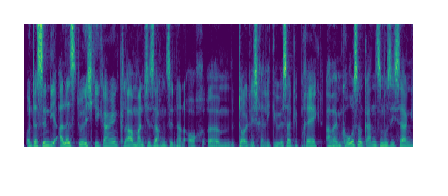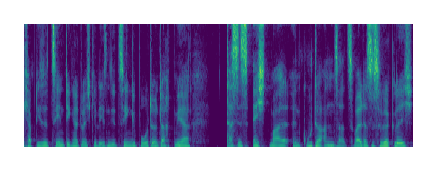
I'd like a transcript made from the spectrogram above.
Und das sind die alles durchgegangen. Klar, manche Sachen sind dann auch ähm, deutlich religiöser geprägt, aber im Großen und Ganzen muss ich sagen, ich habe diese zehn Dinger durchgelesen, die zehn Gebote und dachte mir, das ist echt mal ein guter Ansatz, weil das ist wirklich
